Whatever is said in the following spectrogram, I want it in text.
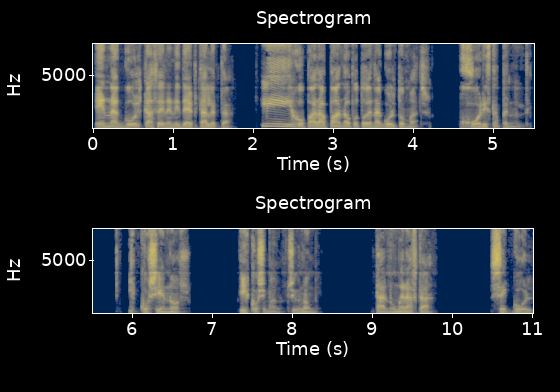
Ένα γκολ κάθε 97 λεπτά. Λίγο παραπάνω από το ένα γκολ το μάτς. Χωρίς τα πέναλτι. 21. 20 μάλλον, συγγνώμη. Τα νούμερα αυτά σε γκολ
